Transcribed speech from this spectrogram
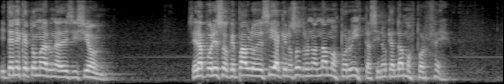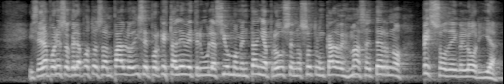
Y tenés que tomar una decisión. Será por eso que Pablo decía que nosotros no andamos por vista, sino que andamos por fe. Y será por eso que el apóstol San Pablo dice, porque esta leve tribulación momentánea produce en nosotros un cada vez más eterno peso de gloria.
